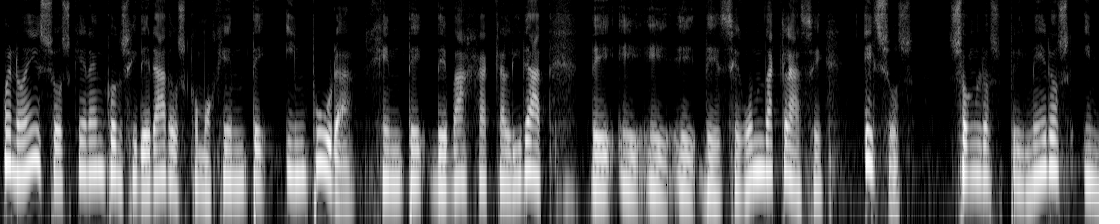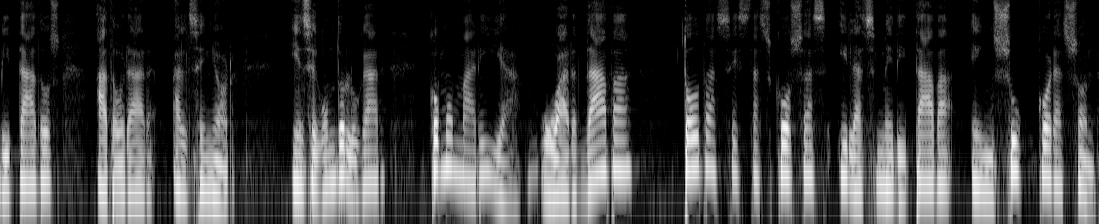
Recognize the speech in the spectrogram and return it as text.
Bueno, esos que eran considerados como gente impura, gente de baja calidad, de, eh, eh, de segunda clase, esos son los primeros invitados adorar al Señor. Y en segundo lugar, como María guardaba todas estas cosas y las meditaba en su corazón.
